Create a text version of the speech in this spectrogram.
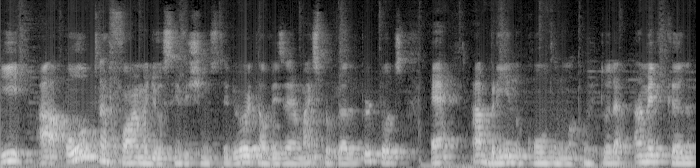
E a outra forma de você investir no exterior, talvez é a mais procurada por todos, é abrindo conta numa corretora americana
